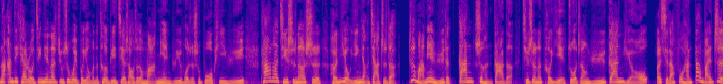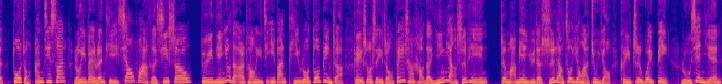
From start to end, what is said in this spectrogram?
那 Andy Carroll 今天呢，就是为朋友们的特别介绍这个马面鱼或者是剥皮鱼，它呢其实呢是很有营养价值的。这个马面鱼的肝是很大的，其实呢可以做成鱼肝油，而且它富含蛋白质、多种氨基酸，容易被人体消化和吸收。对于年幼的儿童以及一般体弱多病者，可以说是一种非常好的营养食品。这马面鱼的食疗作用啊，就有可以治胃病、乳腺炎、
